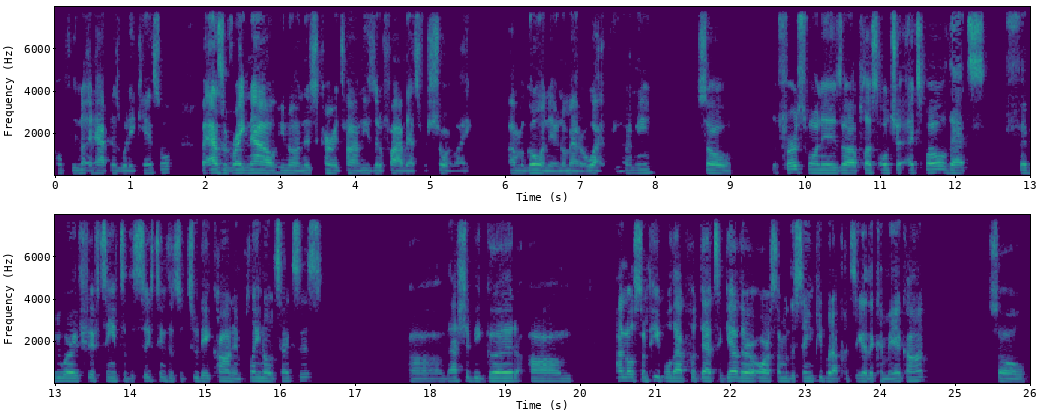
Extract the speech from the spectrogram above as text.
hopefully nothing happens where they cancel. But as of right now, you know, in this current time, these are the five that's for sure. Like I'm going there no matter what. You know what I mean? So the first one is uh, Plus Ultra Expo. That's February 15th to the 16th. It's a two day con in Plano, Texas. Um, that should be good. Um, I know some people that put that together are some of the same people that put together Con. So,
